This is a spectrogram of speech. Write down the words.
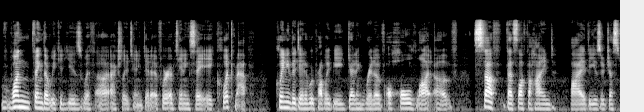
one thing that we could use with uh, actually obtaining data, if we're obtaining, say, a click map, cleaning the data would probably be getting rid of a whole lot of stuff that's left behind by the user just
